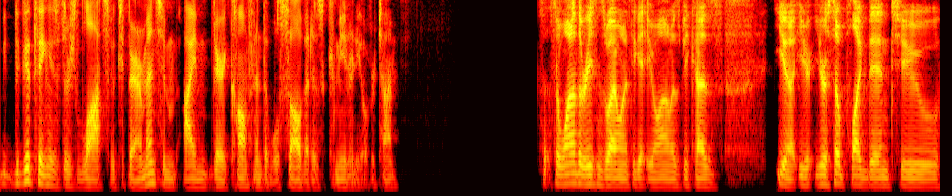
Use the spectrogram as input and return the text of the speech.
the good thing is there's lots of experiments and i'm very confident that we'll solve it as a community over time so, so one of the reasons why i wanted to get you on was because you know you're, you're so plugged into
